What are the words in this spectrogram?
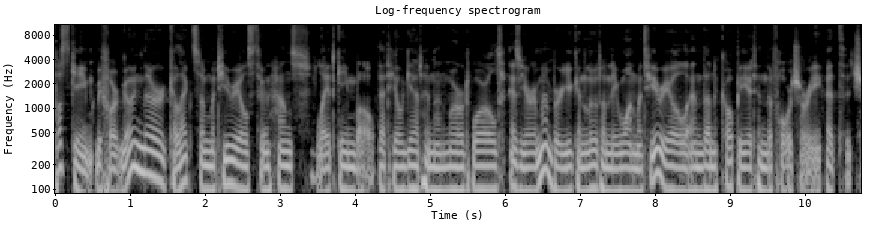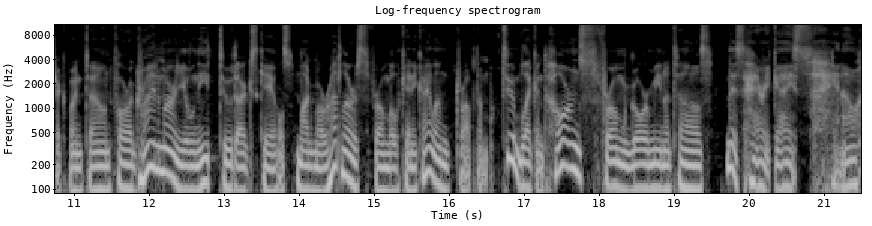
post-game, before going there, collect some materials to enhance late-game bow that you'll get in Unmoored World. As you remember, you can loot only one material and then copy it in the forgery at the Checkpoint Town. For a Grianmhar, you'll need two Dark Scales. Magma Rattlers from Volcanic Island, drop them. Two Blackened Horns from Gore Minotaurs. This hairy guys, you know.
